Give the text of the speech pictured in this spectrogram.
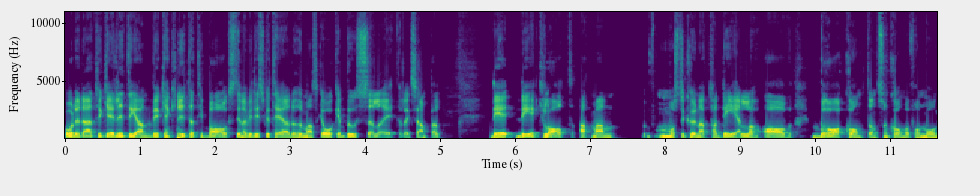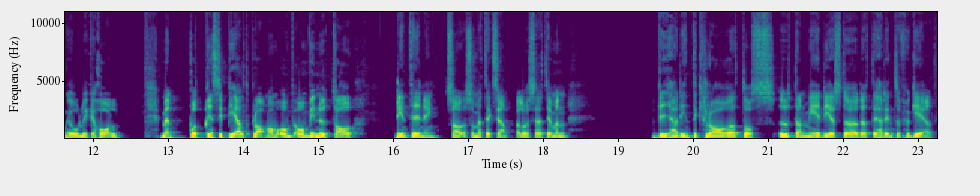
Och det där tycker jag är lite grann, vi kan knyta tillbaks till när vi diskuterade hur man ska åka buss eller ej till exempel. Det, det är klart att man måste kunna ta del av bra content som kommer från många olika håll. Men på ett principiellt plan, om, om, om vi nu tar din tidning som, som ett exempel och säger att ja, men, vi hade inte klarat oss utan mediestödet, det hade inte fungerat.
